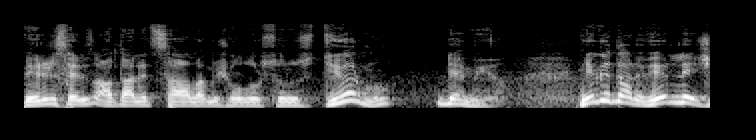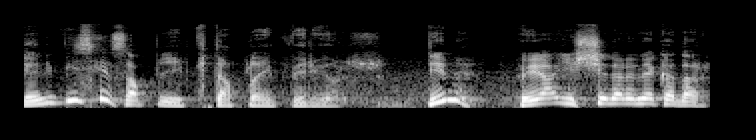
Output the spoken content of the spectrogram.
verirseniz adalet sağlamış olursunuz diyor mu? Demiyor. Ne kadar verileceğini biz hesaplayıp kitaplayıp veriyoruz. Değil mi? Veya işçilere ne kadar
